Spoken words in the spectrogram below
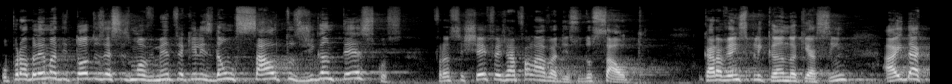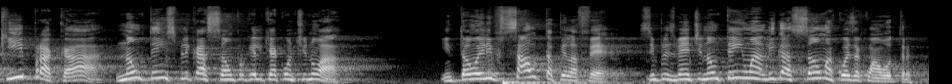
O problema de todos esses movimentos é que eles dão saltos gigantescos. Francis Schaeffer já falava disso, do salto. O cara vem explicando aqui assim, aí daqui para cá não tem explicação porque ele quer continuar. Então ele salta pela fé, simplesmente não tem uma ligação uma coisa com a outra.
